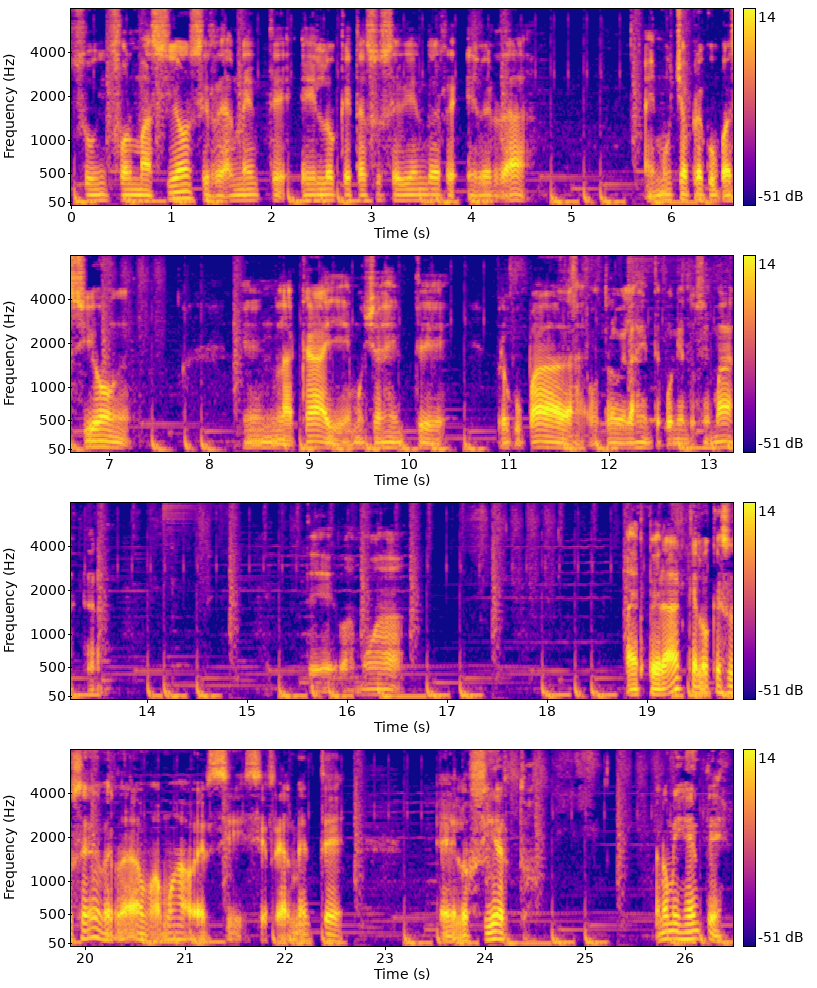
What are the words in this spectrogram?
su información si realmente es lo que está sucediendo es verdad. Hay mucha preocupación en la calle, mucha gente preocupada, otra vez la gente poniéndose máscara. Este, vamos a, a esperar que lo que sucede, ¿verdad? Vamos a ver si, si realmente es lo cierto. Bueno, mi gente,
